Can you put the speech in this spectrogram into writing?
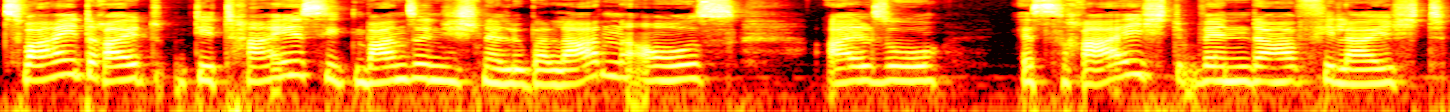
zwei, drei Details, sieht wahnsinnig schnell überladen aus. Also es reicht, wenn da vielleicht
